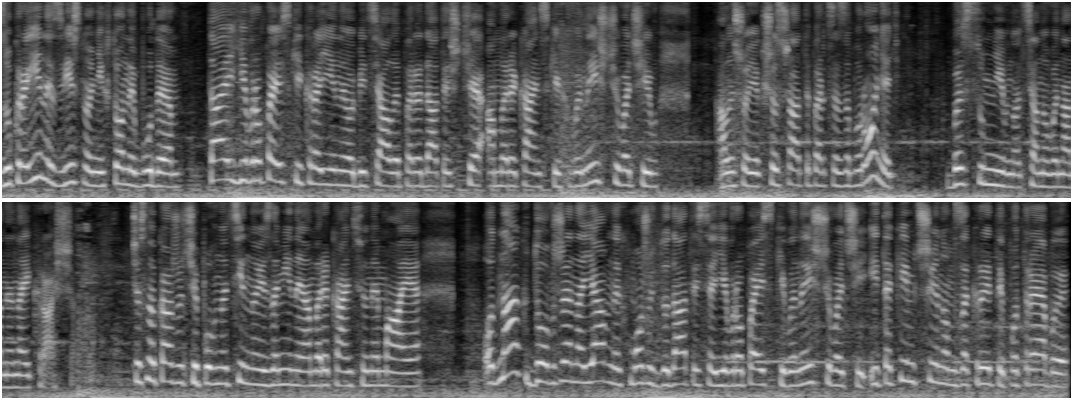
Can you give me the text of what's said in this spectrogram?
З України, звісно, ніхто не буде. Та й європейські країни обіцяли передати ще американських винищувачів. Але що, якщо США тепер це заборонять, безсумнівно, ця новина не найкраща. Чесно кажучи, повноцінної заміни американцю немає. Однак до вже наявних можуть додатися європейські винищувачі і таким чином закрити потреби.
